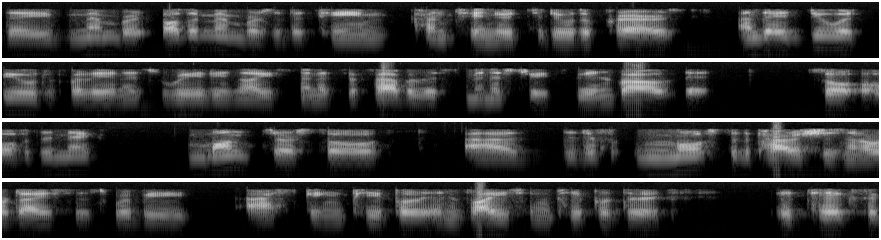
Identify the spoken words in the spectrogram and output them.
the member, other members of the team continued to do the prayers, and they do it beautifully, and it's really nice, and it's a fabulous ministry to be involved in. So over the next month or so, uh, the, most of the parishes in our diocese will be asking people, inviting people to. It takes a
